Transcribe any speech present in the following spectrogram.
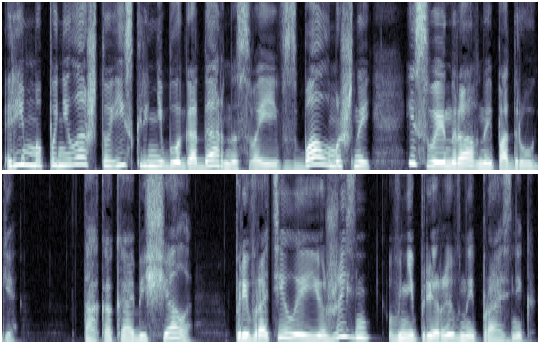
Римма поняла, что искренне благодарна своей взбалмошной и своенравной подруге. Так, как и обещала, превратила ее жизнь в непрерывный праздник.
